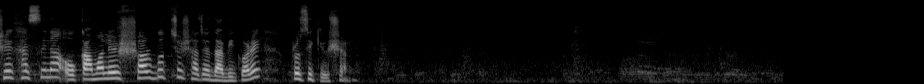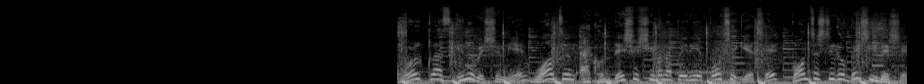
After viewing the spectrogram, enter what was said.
শেখ হাসিনা ও কামালের সর্বোচ্চ সাজা দাবি করে প্রসিকিউশন। ওয়ার্ল্ড ক্লাস ইনোভেশন নিয়ে ওয়ালটন এখন দেশের সীমানা পেরিয়ে পৌঁছে গিয়েছে পঞ্চাশটিরও বেশি দেশে।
